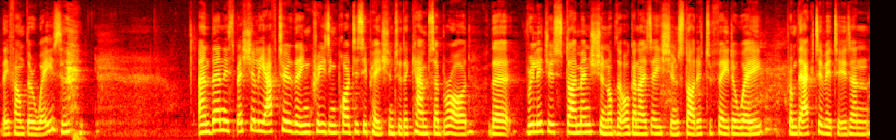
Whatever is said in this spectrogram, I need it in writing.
they found their ways. and then, especially after the increasing participation to the camps abroad, the religious dimension of the organization started to fade away from the activities. And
